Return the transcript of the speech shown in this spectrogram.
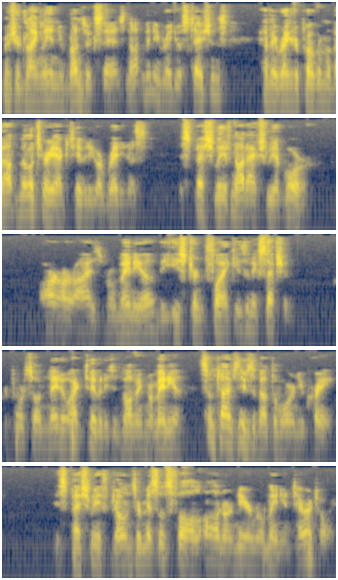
Richard Langley in New Brunswick says not many radio stations have a regular program about military activity or readiness, especially if not actually at war. RRI's Romania, the eastern flank, is an exception. Reports on NATO activities involving Romania, sometimes news about the war in Ukraine, especially if drones or missiles fall on or near Romanian territory.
